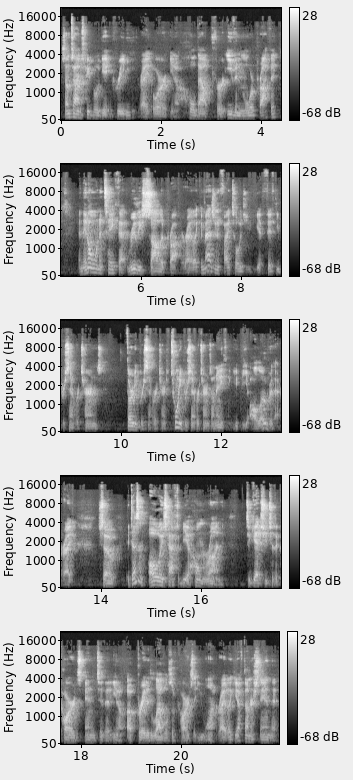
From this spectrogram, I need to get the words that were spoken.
sometimes people get greedy, right, or you know hold out for even more profit, and they don't want to take that really solid profit, right? Like imagine if I told you you could get fifty percent returns, thirty percent returns, twenty percent returns on anything, you'd be all over that, right? So it doesn't always have to be a home run to get you to the cards and to the you know upgraded levels of cards that you want, right? Like you have to understand that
